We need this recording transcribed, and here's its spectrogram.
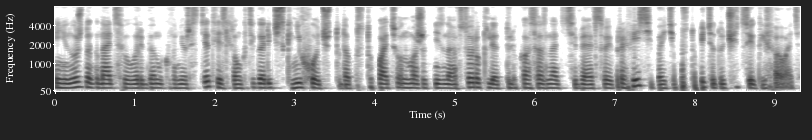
И не нужно гнать своего ребенка в университет, если он категорически не хочет туда поступать. Он может, не знаю, в 40 лет только осознать себя и в своей профессии, пойти поступить, отучиться и кайфовать.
